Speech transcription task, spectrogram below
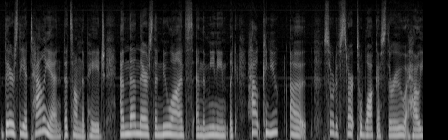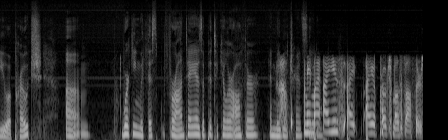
there's the Italian that's on the page, and then there's the nuance and the meaning. Like, how can you uh, sort of start to walk us through how you approach um, working with this Ferrante as a particular author and maybe translating? I mean, my, I use I I approach most authors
